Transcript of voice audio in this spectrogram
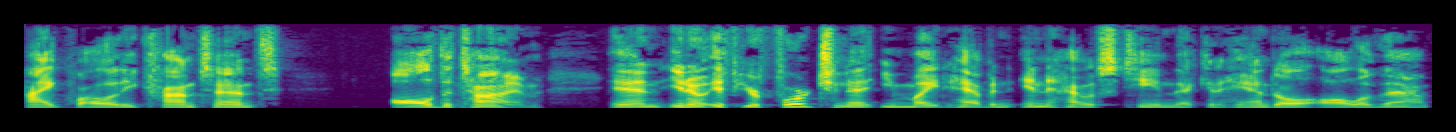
high quality content all the time. And, you know, if you're fortunate, you might have an in house team that can handle all of that.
